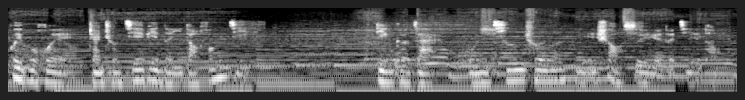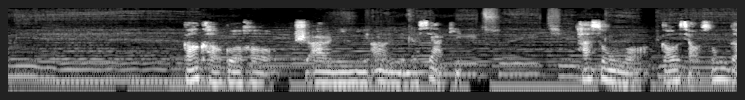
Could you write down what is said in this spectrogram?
会不会站成街边的一道风景，定格在我们青春年少岁月的街头。高考过后是二零零二年的夏天，他送我高晓松的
